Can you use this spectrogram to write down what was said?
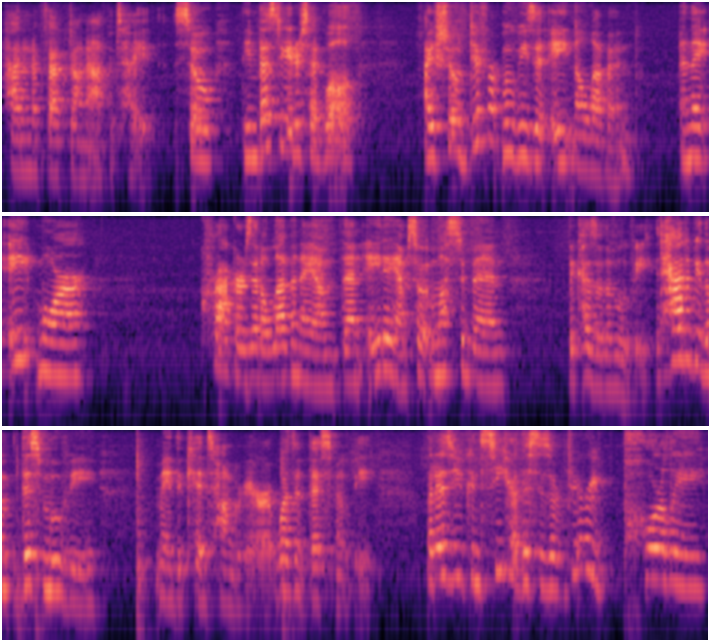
had an effect on appetite. So the investigator said, well, I showed different movies at 8 and 11, and they ate more crackers at 11 a.m. than 8 a.m., so it must have been because of the movie. It had to be the, this movie made the kids hungrier. It wasn't this movie. But as you can see here, this is a very poorly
